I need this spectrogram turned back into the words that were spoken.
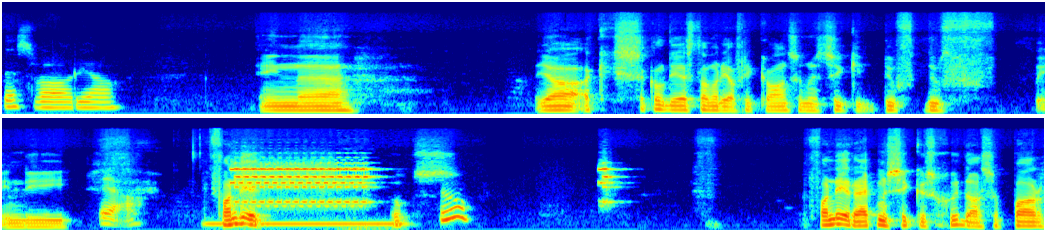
dis waar ja. en uh ja, ek sukkel deesdae met die Afrikaanse musiek, die doef doef en die Ja. van die Oeps. So, Van die rapmusiek is goed, daar's 'n paar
